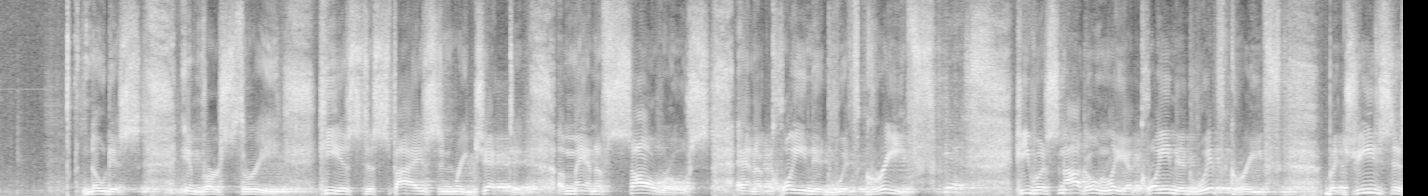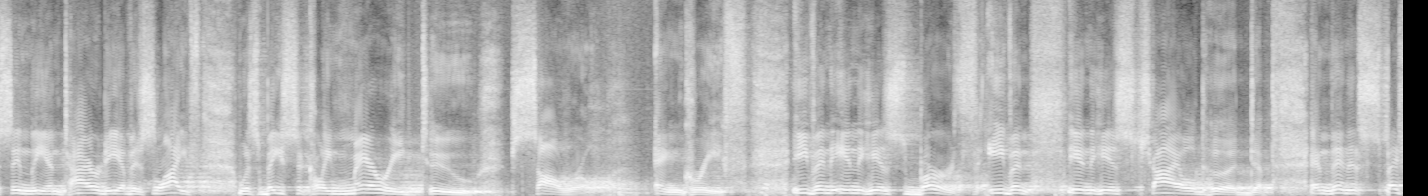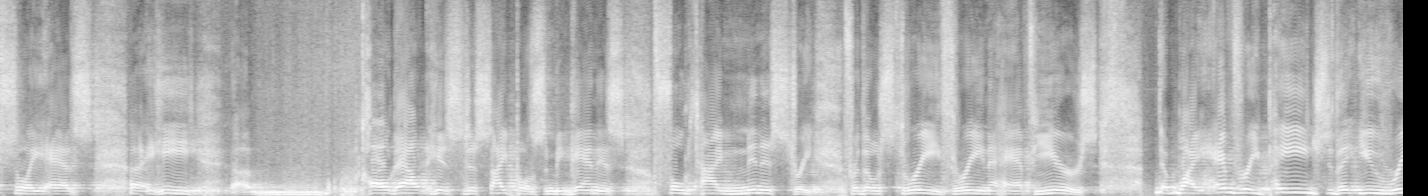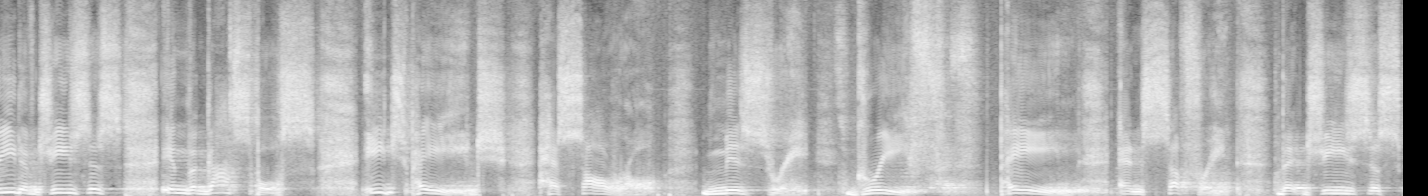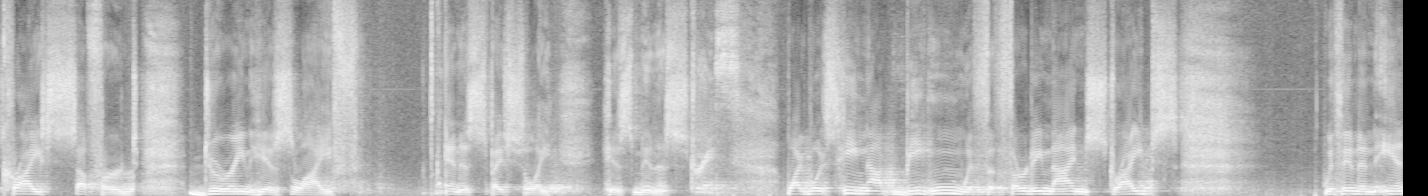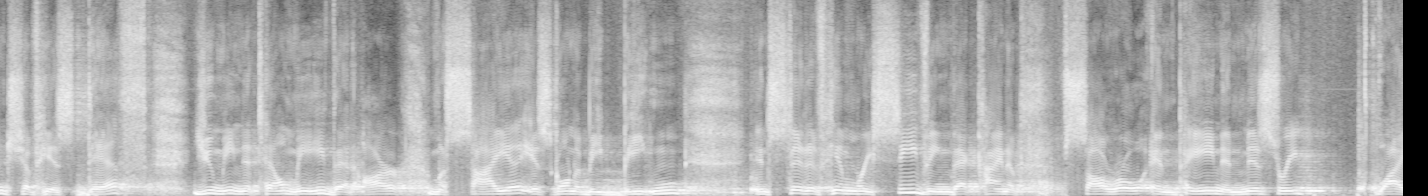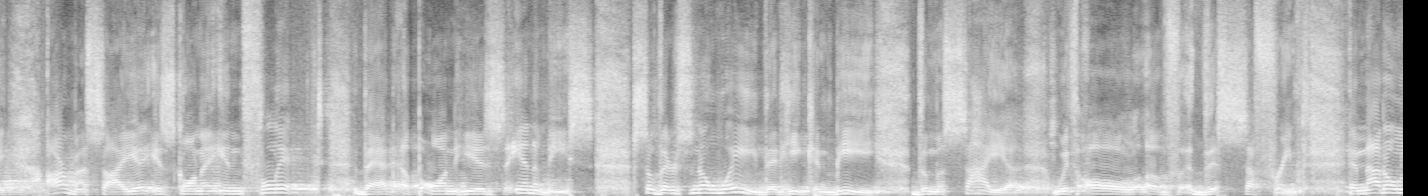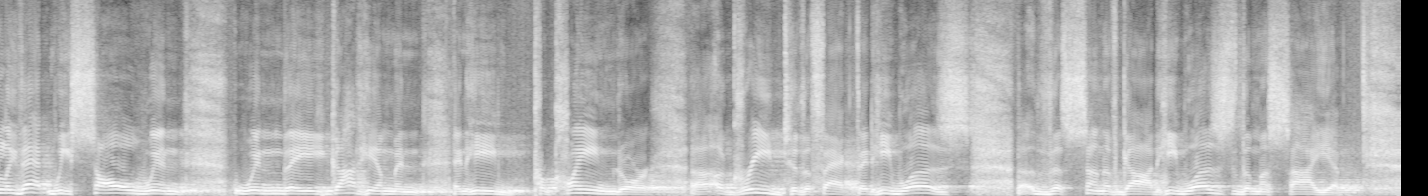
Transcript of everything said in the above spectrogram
Notice in verse 3 he is despised and rejected, a man of sorrows and acquainted with grief. Yes. He was not only acquainted with grief, but Jesus, in the entirety of his life, was basically married to sorrow and grief. Even in his birth, even in his childhood, and then especially as uh, he uh, called out his disciples and began his full time ministry for those three, three and a half years. Why, every page that you read of Jesus in the Gospels, each page has sorrow, misery, grief, pain and suffering that Jesus Christ suffered during his life and especially his ministry. Why was he not beaten with the 39 stripes? Within an inch of his death? You mean to tell me that our Messiah is going to be beaten instead of him receiving that kind of sorrow and pain and misery? Why, our Messiah is going to inflict that upon his enemies. So there's no way that he can be the Messiah with all of this suffering. And not only that, we saw when, when they got him and, and he proclaimed or uh, agreed to the fact that he was uh, the Son of God, he was the Messiah,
